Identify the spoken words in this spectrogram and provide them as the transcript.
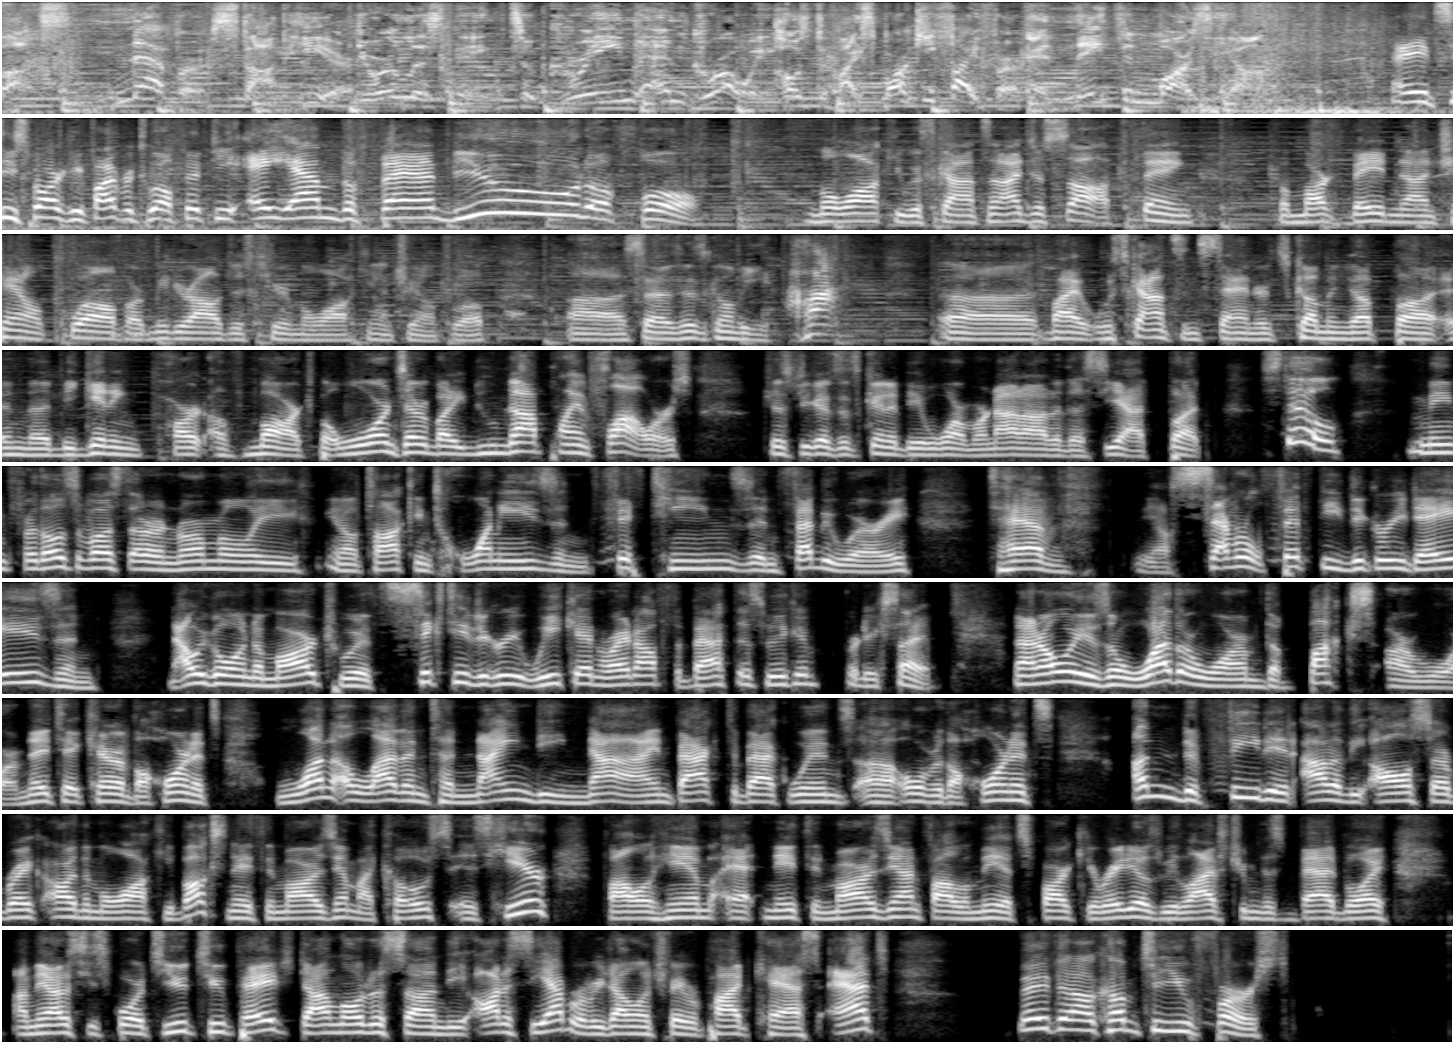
Bucks never stop here. You're listening to Green and Growing, hosted by Sparky Fifer and Nathan Marzion. Hey, it's C Sparky, Fifer 1250 AM, The Fan. Beautiful Milwaukee, Wisconsin. I just saw a thing from Mark Baden on Channel 12, our meteorologist here in Milwaukee on Channel 12, uh, says it's going to be hot uh, by Wisconsin standards coming up uh, in the beginning part of March, but warns everybody do not plant flowers just because it's going to be warm. We're not out of this yet, but still, I mean, for those of us that are normally, you know, talking 20s and 15s in February, to have, you know, several 50 degree days and now we go into March with 60 degree weekend right off the bat this weekend. Pretty excited. Not only is the weather warm, the Bucks are warm. They take care of the Hornets 111 to 99, back to back wins uh, over the Hornets undefeated out of the All Star break are the Milwaukee Bucks. Nathan Marzion, my co host, is here. Follow him at Nathan Marzion. Follow me at Sparky Radios. We live stream this bad boy on the Audacy Sports YouTube page. Download us on the Audacy app, wherever you download your favorite podcast at. Nathan, I'll come to you first.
